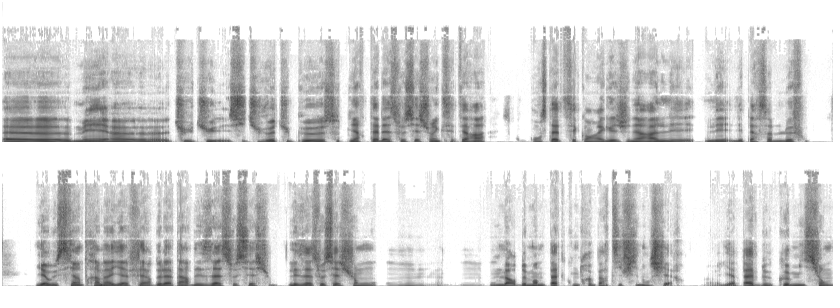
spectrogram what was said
mais tu, tu, si tu veux, tu peux soutenir telle association, etc. Ce qu'on constate, c'est qu'en règle générale, les personnes le font. Il y a aussi un travail à faire de la part des associations. Les associations, on ne leur demande pas de contrepartie financière. Il n'y a pas de commission,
